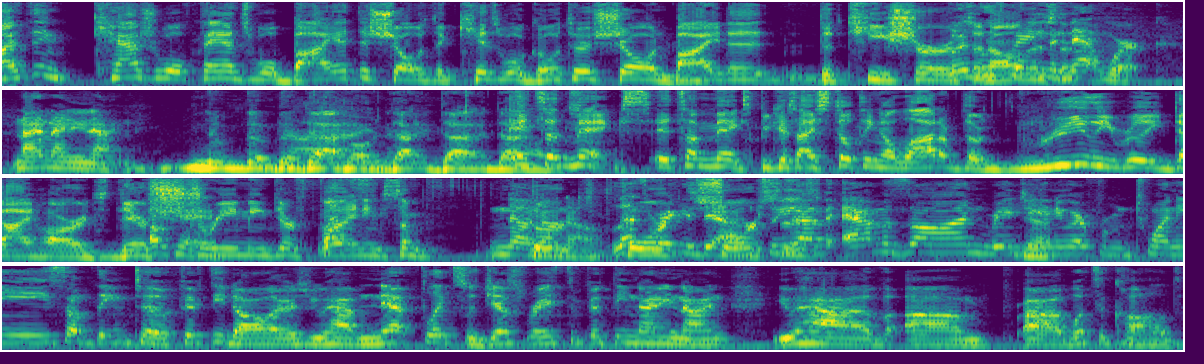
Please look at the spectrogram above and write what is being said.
I think casual fans will buy at the shows. The kids will go to a show and buy the the T-shirts But who's and all paying this. the stuff. network? Nine ninety nine. The, the, the diehard, die, die, die It's a mix. It's a mix because I still think a lot of the really, really diehards they're Okay. streaming. They're finding some No, third, no, no. Let's fourth break it down. sources. So you have Amazon ranging Yeah. anywhere from twenty something to fifty dollars. You have Netflix, so just raised to fifteen ninety nine. You have um, uh, what's it called?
